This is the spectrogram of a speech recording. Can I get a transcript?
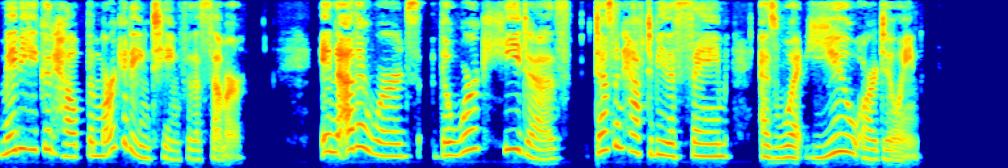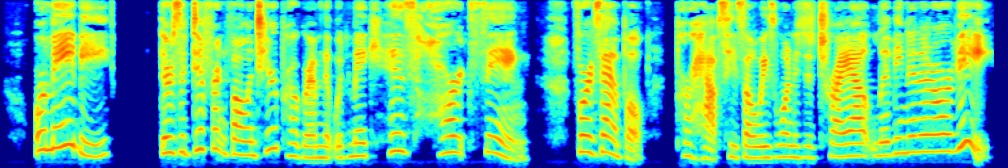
Maybe he could help the marketing team for the summer. In other words, the work he does doesn't have to be the same as what you are doing. Or maybe there's a different volunteer program that would make his heart sing. For example, perhaps he's always wanted to try out living in an RV.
